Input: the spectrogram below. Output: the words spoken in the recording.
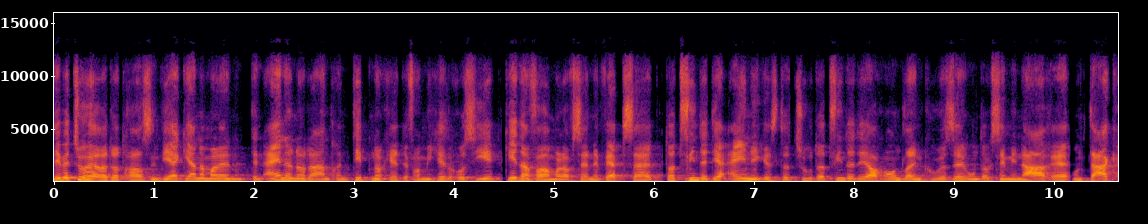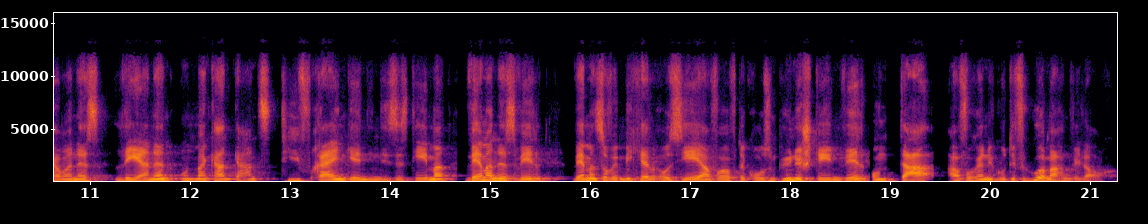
Liebe Zuhörer da draußen, wer gerne mal den einen oder anderen Tipp noch hätte von Michael Rosier, geht einfach mal auf seine Website. Dort findet ihr einiges dazu. Dort findet ihr auch Online-Kurse und auch Seminare. Und da kann man es lernen und man kann ganz tief reingehen in dieses Thema, wenn man es will wenn man so wie Michael Rosier einfach auf der großen Bühne stehen will und da einfach eine gute Figur machen will auch.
